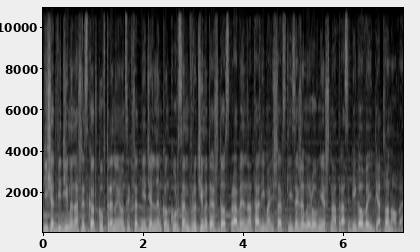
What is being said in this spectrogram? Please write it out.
Dziś odwiedzimy naszych skoczków trenujących przed niedzielnym konkursem. Wrócimy też do sprawy Natalii Maliszewskiej. Zajrzymy również na trasy biegowe i biatlonowe.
